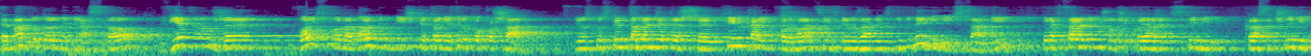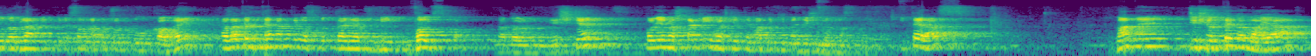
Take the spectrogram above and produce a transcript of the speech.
tematu Dolne Miasto wiedzą, że wojsko na Dolnym Mieście to nie tylko koszary. W związku z tym to będzie też y, kilka informacji związanych z innymi miejscami, które wcale nie muszą się kojarzyć z tymi klasycznymi budowlami, które są na początku Łukowej. A zatem temat tego spotkania brzmi wojsko na Dolnym Mieście, ponieważ takiej właśnie tematyki będzie się można spodziewać. I teraz Mamy 10 maja,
